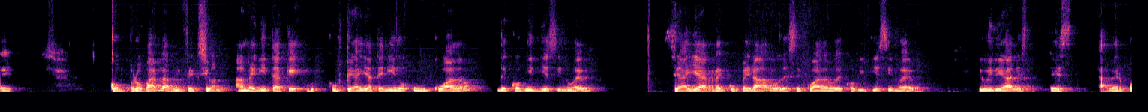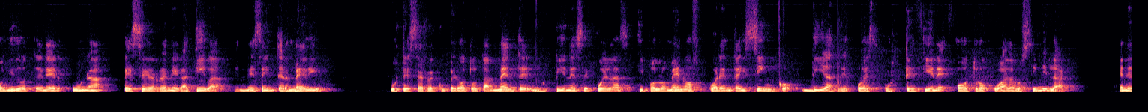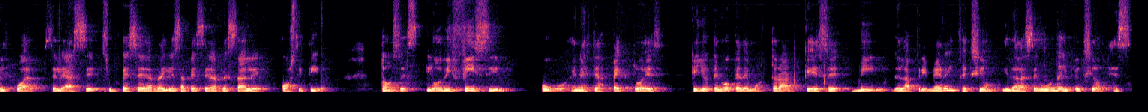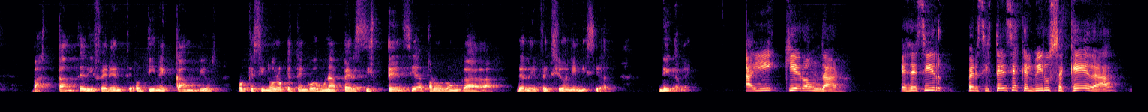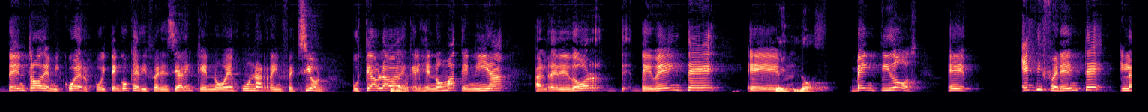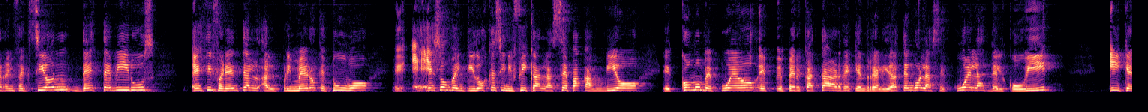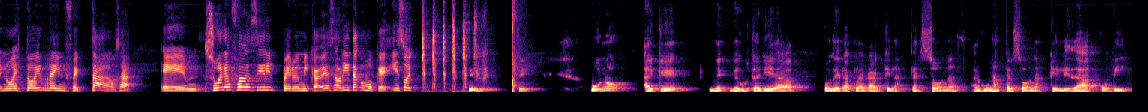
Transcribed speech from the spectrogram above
Comprobar la reinfección amerita que usted haya tenido un cuadro de COVID-19, se haya recuperado de ese cuadro de COVID-19. Lo ideal es, haber podido tener una PCR negativa en ese intermedio. Usted se recuperó totalmente, no tiene secuelas y por lo menos 45 días después usted tiene otro cuadro similar en el cual se le hace su PCR y esa PCR sale positiva. Entonces, lo difícil, Hugo, en este aspecto es que yo tengo que demostrar que ese virus de la primera infección y de la segunda infección es bastante diferente o tiene cambios, porque si no lo que tengo es una persistencia prolongada de la infección inicial. Dígame. Ahí quiero ahondar. Es decir, persistencia es que el virus se queda dentro de mi cuerpo y tengo que diferenciar en que no es una reinfección. Usted hablaba Claro. de que el genoma tenía alrededor de, de 20... eh, 22. 22. Eh, ¿Es diferente la reinfección de este virus? ¿Es diferente al, al primero que tuvo? Eh, ¿Esos 22 qué significa? ¿La cepa cambió? Eh, ¿Cómo me puedo percatar de que en realidad tengo las secuelas del COVID y que no estoy reinfectada? O sea, suena fácil, pero en mi cabeza ahorita como que hizo... Sí, sí. Uno, hay que, me, gustaría poder aclarar que las personas, algunas personas que le da COVID,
